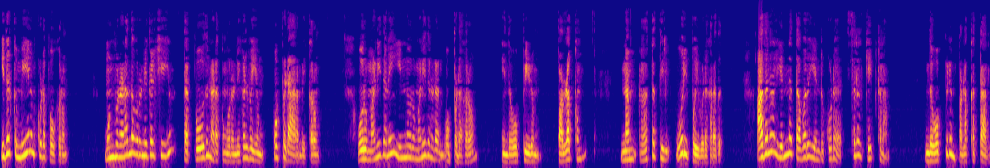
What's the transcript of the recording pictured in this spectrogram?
இதற்கு மேலும் கூட போகிறோம். முன்பு நடந்த ஒரு நிகழ்ச்சியையும் தற்போது நடக்கும் ஒரு நிகழ்வையும் ஒப்பிட ஆரம்பிக்கிறோம். ஒரு மனிதனை இன்னொரு மனிதனுடன் ஒப்பிடுகிறோம். இந்த ஒப்பீடும் பழக்கம் நம் இரத்தத்தில் ஊறிப்போய் விடுகிறது அதனால் என்ன தவறு என்று கூட சிலர் கேட்கலாம். இந்த ஒப்பிடும் பழக்கத்தால்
